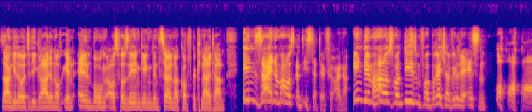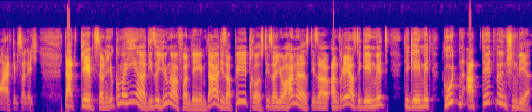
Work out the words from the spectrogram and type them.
sagen die Leute, die gerade noch ihren Ellenbogen aus Versehen gegen den Zöllnerkopf geknallt haben. In seinem Haus. Was ist das denn für einer? In dem Haus von diesem Verbrecher will der essen. Hohoho, das gibt's doch nicht. Das gibt's doch nicht. Und guck mal hier, diese Jünger von dem, da, dieser Petrus, dieser Johannes, dieser Andreas, die gehen mit, die gehen mit. Guten Appetit wünschen wir.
